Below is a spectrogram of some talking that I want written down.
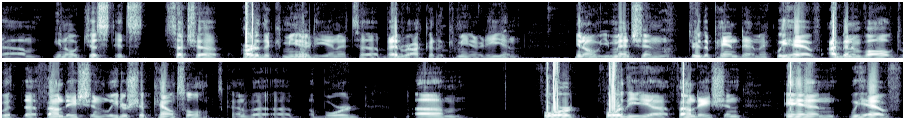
um, you know, just it's such a part of the community, and it's a bedrock of the community. And you know, you mentioned through the pandemic, we have I've been involved with the Foundation Leadership Council. It's kind of a, a, a board um, for for the uh, foundation, and we have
